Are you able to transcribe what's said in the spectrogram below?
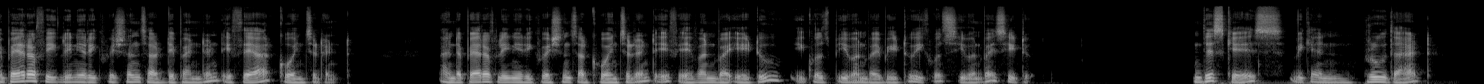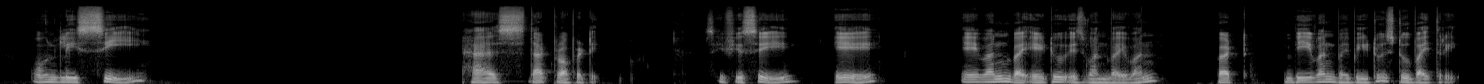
a pair of linear equations are dependent if they are coincident. And a pair of linear equations are coincident if a1 by a2 equals b1 by b2 equals c1 by c2. In this case, we can prove that only c has that property. So if you see A, A1 by A2 is 1 by 1, but B1 by B2 is 2 by 3.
